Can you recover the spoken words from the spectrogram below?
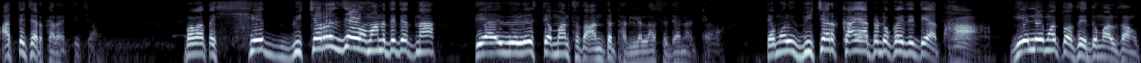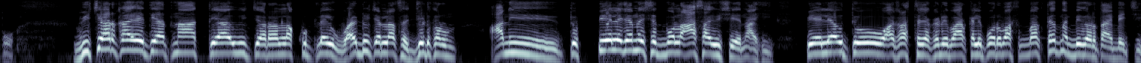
अत्याचार करायचा त्याच्यावर. बघा आता हे विचारच जेव्हा मानत येतात ना त्यावेळेस त्या माणसाचा अंत ठरलेला असं ध्यानात ठेवा. त्यामुळे विचार काय आपल्या डोक्यात येतात हा गेले महत्वाचं आहे तुम्हाला सांगतो. विचार काय येतात ना त्या विचाराला कुठल्याही वाईट विचाराला असं जिड करून आणि तो पेल्याच्या नशेत बोला असा विषय नाही. पेल्यावर तो रस्त्याच्याकडे बारकाली पोरं बस बघतात ना बिगर ताब्याची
